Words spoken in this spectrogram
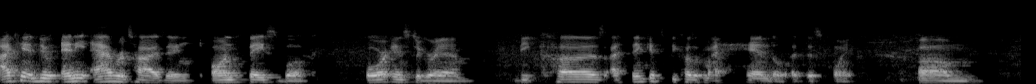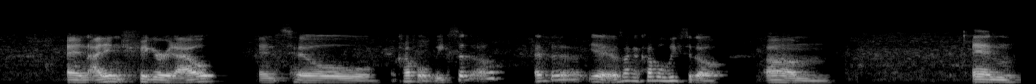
I can't do any advertising on Facebook or Instagram because I think it's because of my handle at this point. Um, and I didn't figure it out until a couple weeks ago. At the yeah, it was like a couple weeks ago. Um, and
